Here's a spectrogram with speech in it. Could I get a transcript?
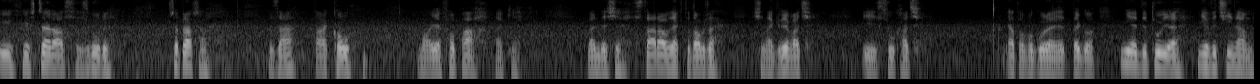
i jeszcze raz z góry przepraszam za taką moje pas takie. Będę się starał, jak to dobrze, się nagrywać i słuchać. Ja to w ogóle tego nie edytuję, nie wycinam,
